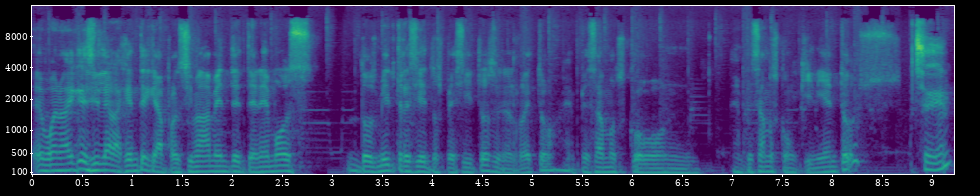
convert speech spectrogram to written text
eh, bueno, hay que decirle a la gente que aproximadamente tenemos 2.300 pesitos en el reto. Empezamos con, empezamos con 500. Sí.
